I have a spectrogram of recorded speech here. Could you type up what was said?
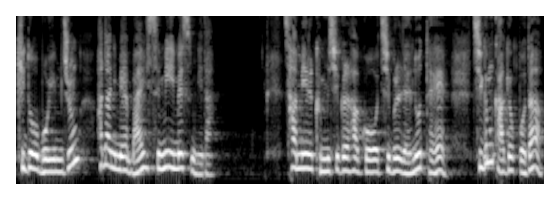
기도 모임 중 하나님의 말씀이 임했습니다. 3일 금식을 하고 집을 내놓되 지금 가격보다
